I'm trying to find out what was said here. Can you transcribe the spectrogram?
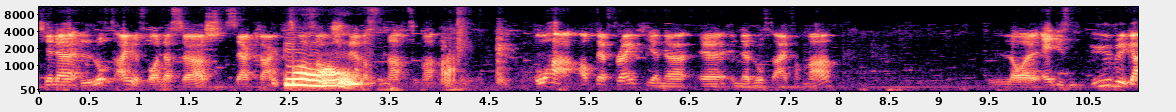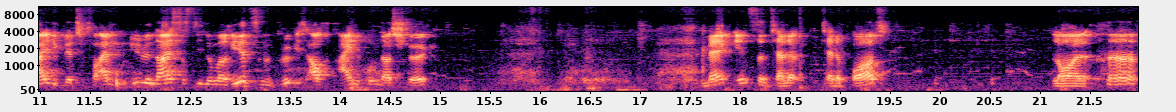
hier in der Luft eingefroren, der Search. Sehr krank. Das Wow. so schwer, das nachzumachen. Oha, auch der Frank hier in der, äh, in der Luft einfach mal. Lol, ey, die sind übel geil, die Glitches. Vor allem übel nice, dass die nummeriert sind und wirklich auch 100 Stück. Mac Instant Tele Teleport. Lol.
